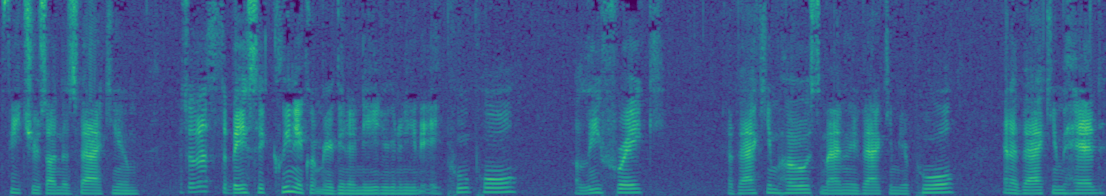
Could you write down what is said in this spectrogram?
features on this vacuum. So that's the basic cleaning equipment you're going to need. You're going to need a pool pole, a leaf rake, a vacuum hose to manually vacuum your pool, and a vacuum head,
